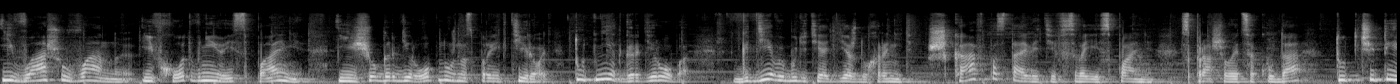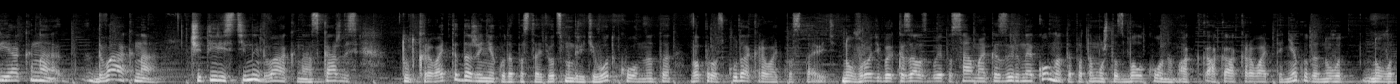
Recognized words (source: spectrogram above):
и вашу ванную, и вход в нее из спальни, и еще гардероб нужно спроектировать. Тут нет гардероба. Где вы будете одежду хранить? Шкаф поставите в своей спальне? Спрашивается, куда? Тут четыре окна, два окна, четыре стены, два окна. С каждой Тут кровать-то даже некуда поставить. Вот смотрите, вот комната. Вопрос, куда кровать поставить? Ну, вроде бы, казалось бы, это самая козырная комната, потому что с балконом, а, а, а кровать-то некуда. Ну вот, ну вот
